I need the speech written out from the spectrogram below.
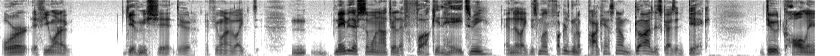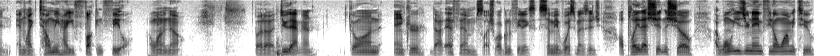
or if you want to give me shit, dude. If you want to like, maybe there's someone out there that fucking hates me, and they're like, "This motherfucker's doing a podcast now." God, this guy's a dick. Dude, call in and like tell me how you fucking feel. I want to know. But uh, do that, man. Go on anchor.fm slash welcome to Phoenix. Send me a voice message. I'll play that shit in the show. I won't use your name if you don't want me to.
